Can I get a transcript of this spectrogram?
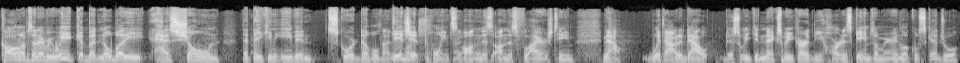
call an upset every week, but nobody has shown that they can even score double digit points on this on this Flyers team. Now, without a doubt, this week and next week are the hardest games on Marion local schedule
